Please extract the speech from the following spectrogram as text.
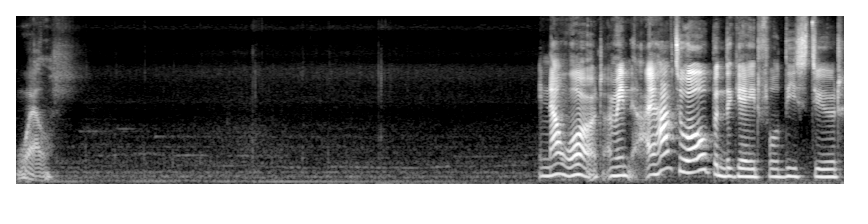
Well. And now what? I mean, I have to open the gate for this dude.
